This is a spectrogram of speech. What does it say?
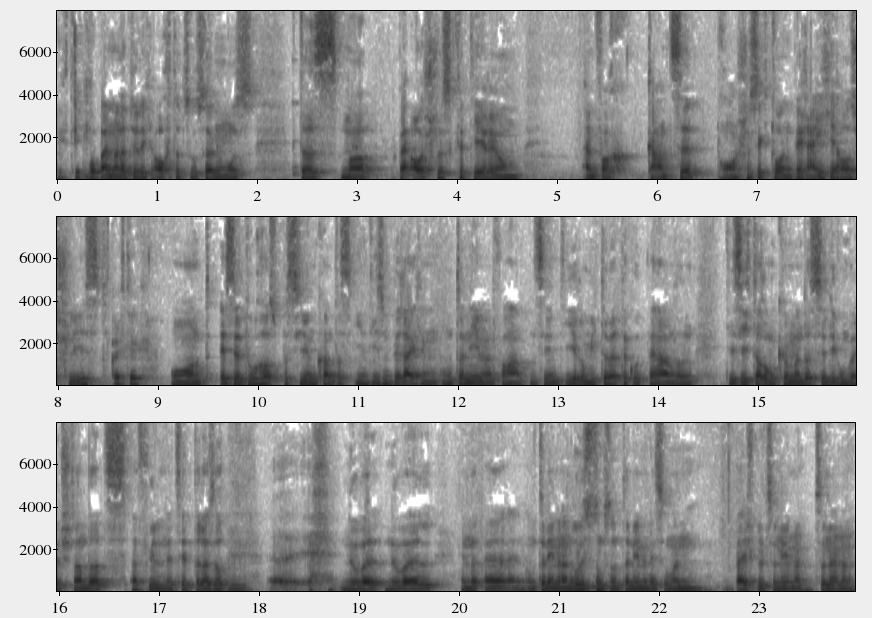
Richtig. Wobei man natürlich auch dazu sagen muss, dass man bei Ausschlusskriterium einfach ganze Branchensektoren, Bereiche ausschließt. Richtig. Und es ja durchaus passieren kann, dass in diesen Bereichen Unternehmen vorhanden sind, die ihre Mitarbeiter gut behandeln, die sich darum kümmern, dass sie die Umweltstandards erfüllen etc. Also mhm. äh, nur weil, nur weil ein, äh, ein, Unternehmen ein Rüstungsunternehmen ist, um ein Beispiel zu, nehmen, zu nennen,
